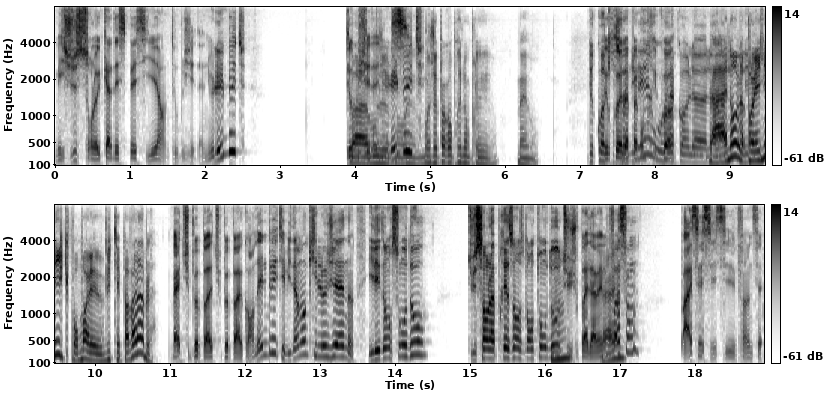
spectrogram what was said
Mais juste sur le cas d'espèce hier, tu es obligé d'annuler le but. Tu es Bah, obligé moi, d'annuler le but. Moi, j'ai pas compris non plus. Mais bon. De quoi De qu'il quoi, soit pas compris ou quoi la- la- la- bah la non, la polémique pour moi, le but n'est pas valable. Bah tu peux pas, tu peux pas accorder le but. Évidemment qu'il le gêne. Il est dans son dos. Tu sens la présence dans ton dos. Mhm. Tu joues pas de la même Bah façon. Bah c'est, c'est, c'est- enfin, c'est-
